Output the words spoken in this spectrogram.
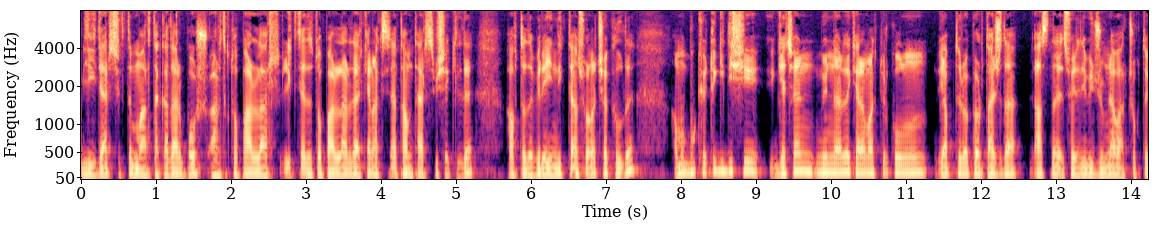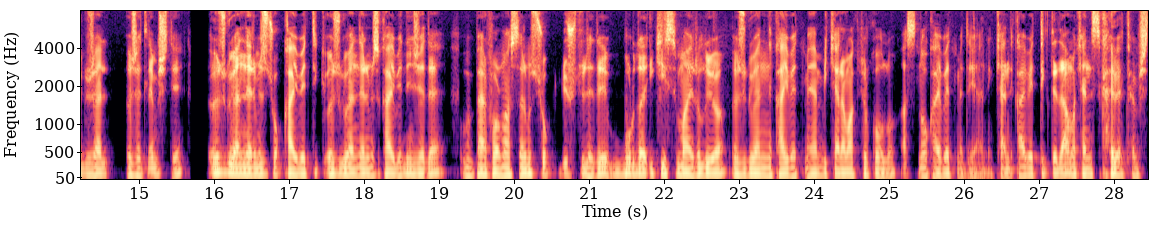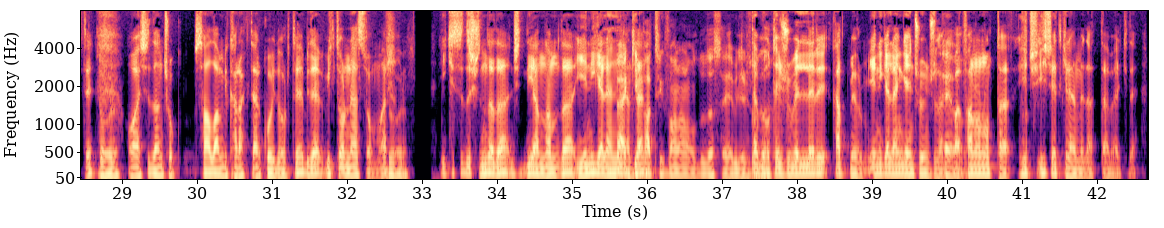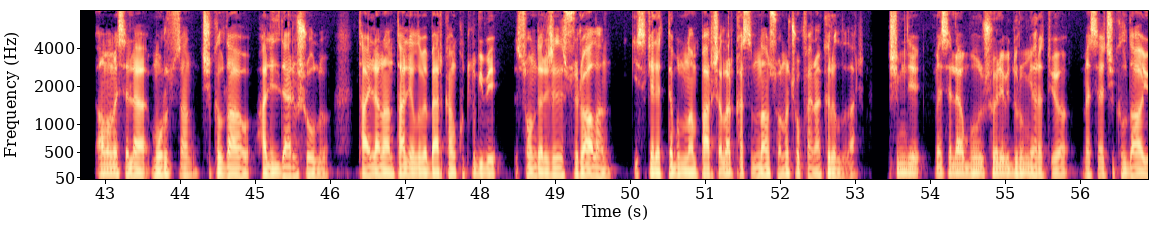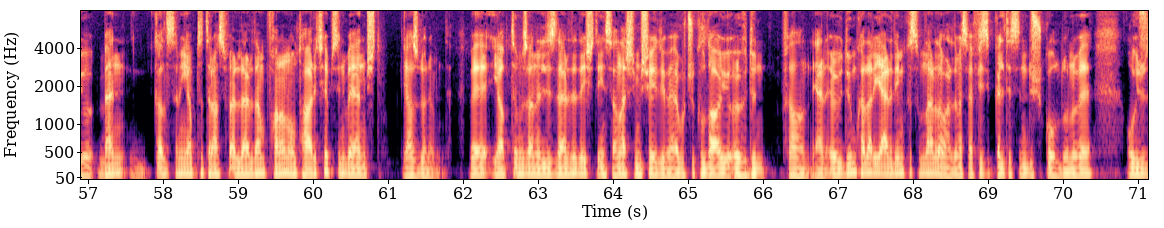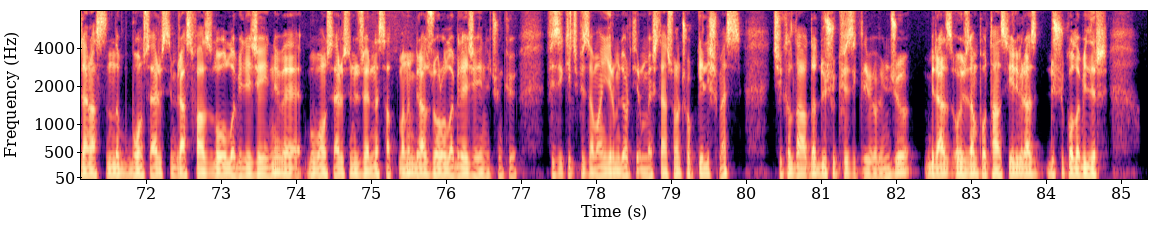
lider çıktı. Mart'a kadar boş artık toparlar, ligde de toparlar derken aksine tam tersi bir şekilde haftada bire indikten sonra çakıldı. Ama bu kötü gidişi geçen günlerde Kerem Aktürkoğlu'nun yaptığı röportajda aslında söylediği bir cümle var. Çok da güzel özetlemişti. Özgüvenlerimizi çok kaybettik. Özgüvenlerimizi kaybedince de performanslarımız çok düştü dedi. Burada iki isim ayrılıyor. Özgüvenini kaybetmeyen bir Kerem Aktürkoğlu. Aslında o kaybetmedi yani. Kendi kaybettik dedi ama kendisi kaybetmemişti. Doğru. O açıdan çok sağlam bir karakter koydu ortaya. Bir de Victor Nelson var. Doğru. İkisi dışında da ciddi anlamda yeni gelenlerden. Belki Patrick Van Aanholt'u da sayabiliriz. Tabii orada. o tecrübelileri katmıyorum. Yeni gelen genç oyuncular. Eyvallah. Da hiç hiç etkilenmedi hatta belki de. Ama mesela Morutsan, Çıkıldao, Halil Dervişoğlu, Taylan Antalyalı ve Berkan Kutlu gibi son derecede süre alan iskelette bulunan parçalar Kasım'dan sonra çok fena kırıldılar. Şimdi mesela bu şöyle bir durum yaratıyor. Mesela Çıkıldao'yu ben Galatasaray'ın yaptığı transferlerden Fananol hariç hepsini beğenmiştim yaz döneminde. Ve yaptığımız analizlerde de işte insanlar şimdi şey diyor ya bu Çıkıldao'yu övdün falan. Yani övdüğüm kadar yerdiğim kısımlar da vardı. Mesela fizik kalitesinin düşük olduğunu ve o yüzden aslında bu bonservisin biraz fazla olabileceğini ve bu bonservisin üzerine satmanın biraz zor olabileceğini. Çünkü fizik hiçbir zaman 24-25'ten sonra çok gelişmez. Çıkıldao da düşük fizikli bir oyuncu. Biraz o yüzden potansiyeli biraz düşük olabilir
